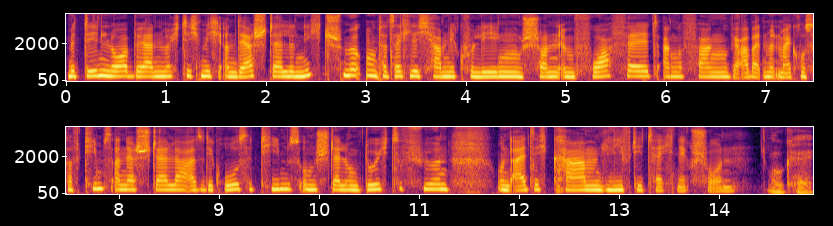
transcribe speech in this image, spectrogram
Mit den Lorbeeren möchte ich mich an der Stelle nicht schmücken. Tatsächlich haben die Kollegen schon im Vorfeld angefangen. Wir arbeiten mit Microsoft Teams an der Stelle, also die große Teams-Umstellung durchzuführen. Und als ich kam, lief die Technik schon. Okay.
